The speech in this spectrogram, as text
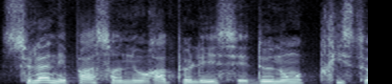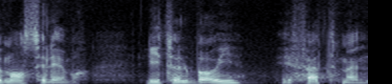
cela n'est pas sans nous rappeler ces deux noms tristement célèbres, Little Boy et Fat Man.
